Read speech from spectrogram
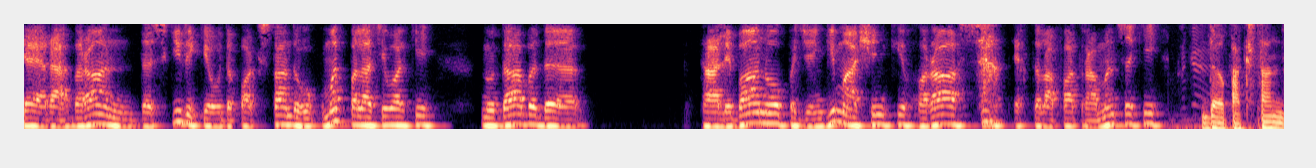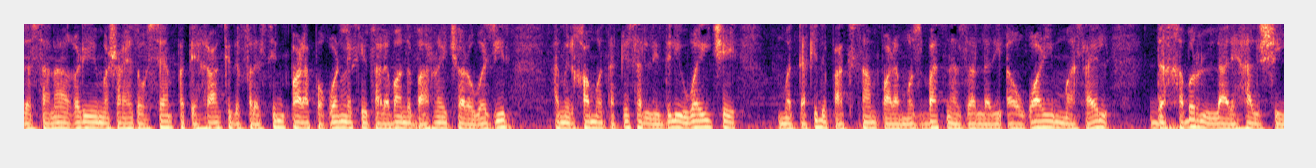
یا رهبران دستګیر کړي او د پاکستان د حکومت په لاس یې ورکړي نو دا به د طالبانو په جنگي ماشين کې خورا سخت اختلافات رامنځته کړي د پاکستان د سنا غړي مشاهد حسین په تهران کې د فلسطین په اړه په غونډه کې طالبان د بهرنی چارو وزیر امیر خان متقی سره لیدلی وایي چې متقی د پاکستان په اړه مثبت نظر لري او غواړي مسایل د خبرو لارې حل شي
